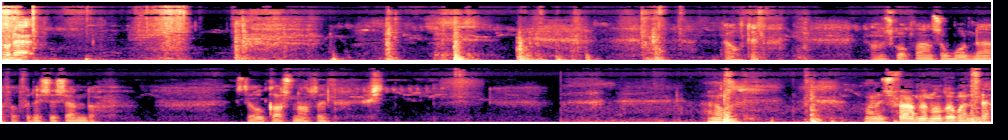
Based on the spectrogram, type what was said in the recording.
Got that. Belting. I'm just got to find some wood now if I finish this end off. Still cost nothing. Well, managed to find another window.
